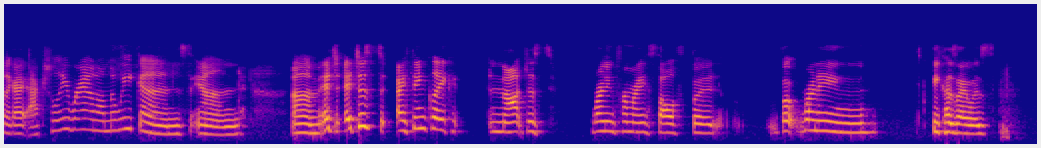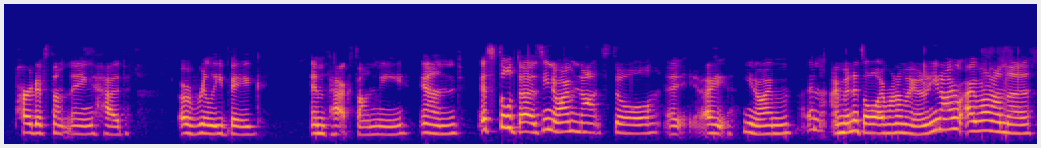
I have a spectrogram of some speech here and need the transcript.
like I actually ran on the weekends and um it it just I think like not just running for myself but but running because I was part of something had a really big impact on me. And it still does. You know i'm not still i, I you know i'm an, i'm an adult. I run on my own. You know i, I run on the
